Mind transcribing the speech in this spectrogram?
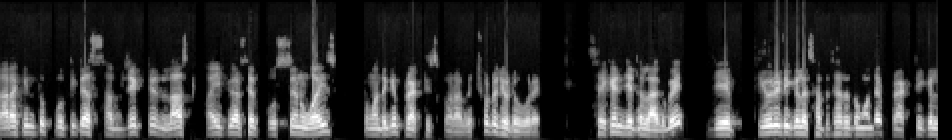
তারা কিন্তু প্রতিটা সাবজেক্টের লাস্ট ফাইভ ইয়ার্সের কোশ্চেন ওয়াইজ তোমাদেরকে প্র্যাকটিস করাবে, ছোট ছোট করে। সেকেন্ড যেটা লাগবে, যে থিওরিটিক্যালের সাথে সাথে তোমাদের প্র্যাকটিক্যাল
